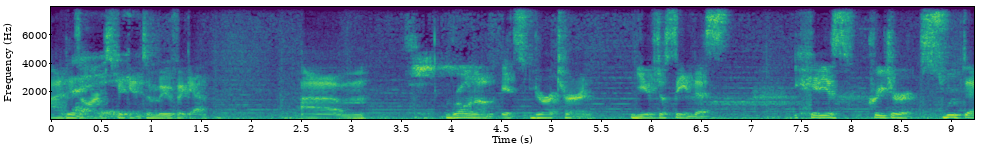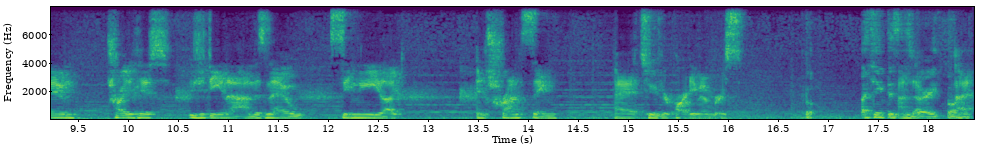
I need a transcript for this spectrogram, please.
and his arms begin to move again. Um, Ronan, it's your turn. You've just seen this hideous creature swoop down, try to hit Jadina, and is now seemingly like entrancing uh, two of your party members. Cool. I think this is And, uh, very funny.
